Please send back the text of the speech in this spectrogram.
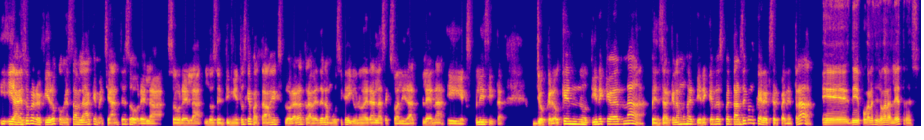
y, a eso me refiero con esta hablada que me eché antes sobre, la, sobre la, los sentimientos que faltaban explorar a través de la música y uno era la sexualidad plena y explícita. Yo creo que no tiene que ver nada. Pensar que la mujer tiene que respetarse con querer ser penetrada. Eh, pongan atención a las letras.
